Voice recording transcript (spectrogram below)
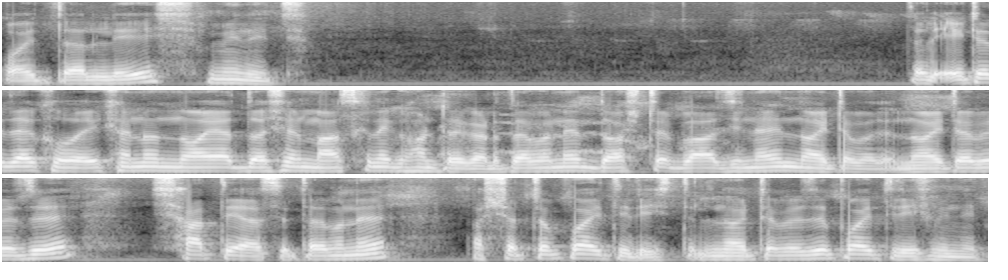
পঁয়তাল্লিশ মিনিট। তাহলে এটা দেখো, এখানে নয় আর দশের মাঝখানে ঘণ্টার কাটা। তার মানে দশটা বাজে নয় নয়টা বাজে। নয়টা বেজে সাতে আছে। তার মানে পাঁচ সাতটা পঁয়ত্রিশ, তাহলে নয়টা বেজে পঁয়ত্রিশ মিনিট।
